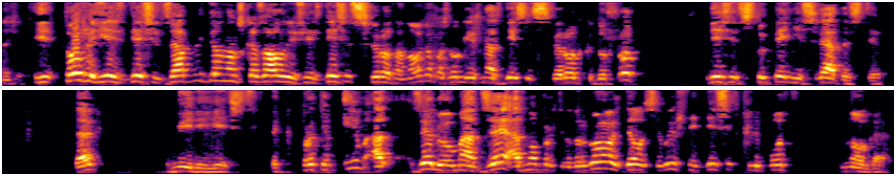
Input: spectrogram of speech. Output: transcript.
Значит, и тоже есть 10 заповедей, он нам сказал, есть 10 сферот Анога, поскольку есть у нас 10 сферот к душот, 10 ступеней святости, так, в мире есть. Так против им, а, зелю зе, одно против другого, сделал Всевышний 10 клепот много.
